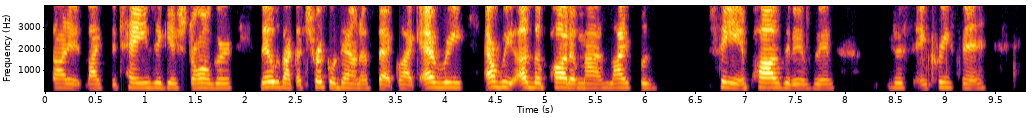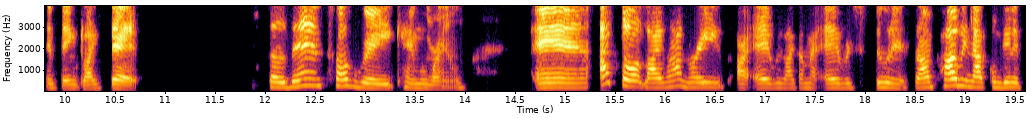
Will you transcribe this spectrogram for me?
started like to change and get stronger, there was like a trickle down effect. Like every every other part of my life was seeing positives and just increasing and things like that. So then 12th grade came around. And I thought like my grades are average, like I'm an average student. So I'm probably not gonna get into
